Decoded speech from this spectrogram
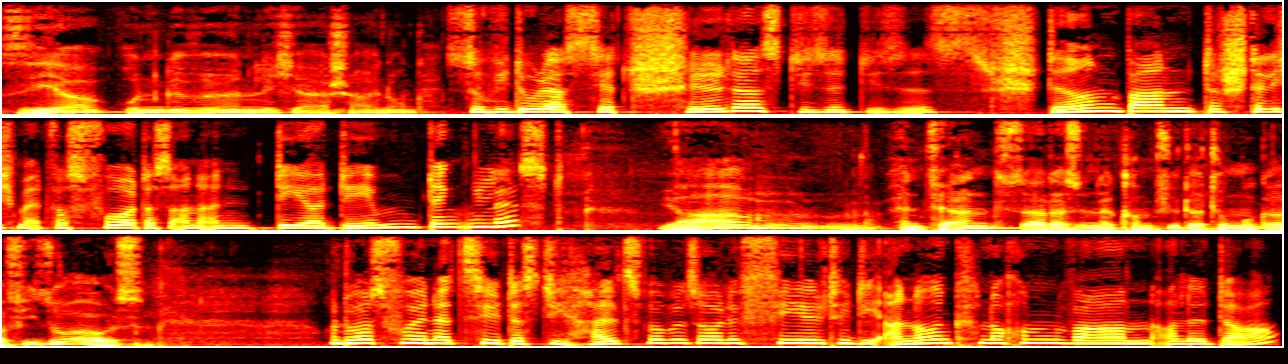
sehr ungewöhnliche Erscheinung. So wie du das jetzt schilderst, diese, dieses Stirnband, das stelle ich mir etwas vor, das an ein Diadem denken lässt. Ja, entfernt sah das in der Computertomographie so aus. Und du hast vorhin erzählt, dass die Halswirbelsäule fehlte, die anderen Knochen waren alle da.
